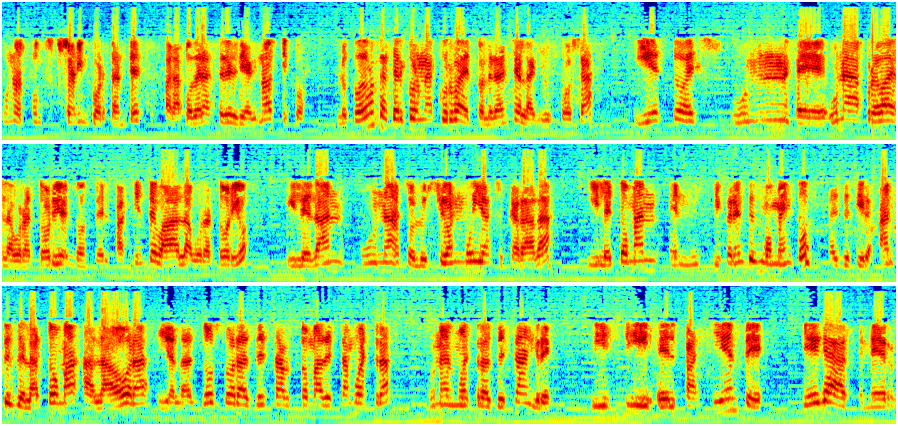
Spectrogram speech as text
unos puntos que son importantes para poder hacer el diagnóstico. Lo podemos hacer con una curva de tolerancia a la glucosa, y esto es un, eh, una prueba de laboratorio en donde el paciente va al laboratorio y le dan una solución muy azucarada y le toman en diferentes momentos, es decir, antes de la toma, a la hora y a las dos horas de esta toma de esta muestra, unas muestras de sangre. Y si el paciente llega a tener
